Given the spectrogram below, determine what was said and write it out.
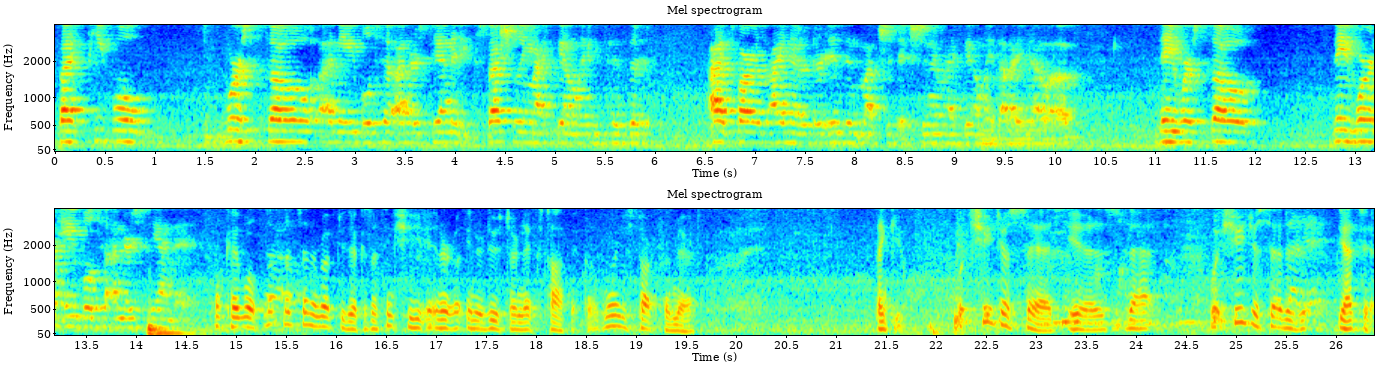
But people were so unable to understand it, especially my family, because there, as far as I know, there isn't much addiction in my family that I know of. They were so, they weren't able to understand it. Okay, well, let- let's interrupt you there because I think she inter- introduced our next topic. Let me just start from there. Thank you. What she just said is that, what she just said is, Is that it? That's it.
